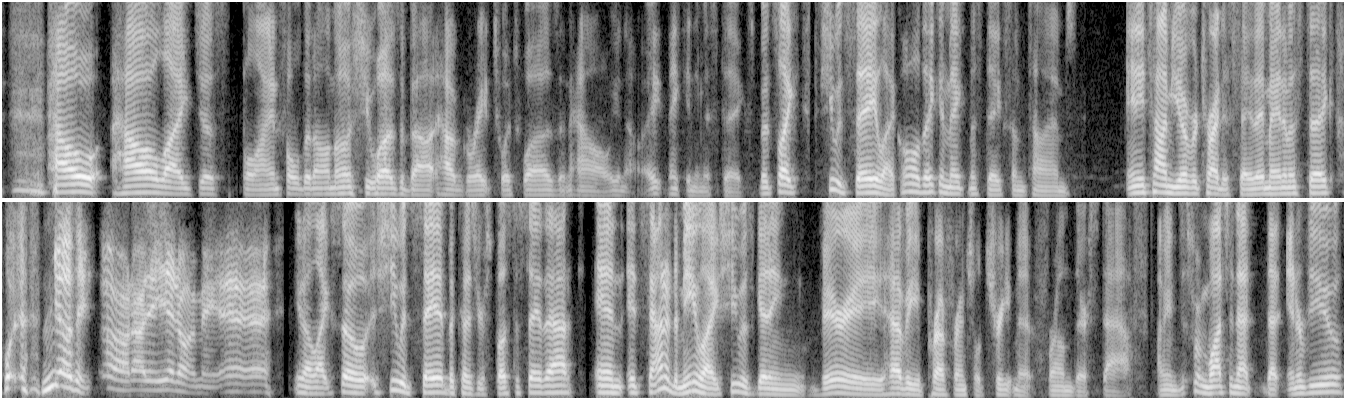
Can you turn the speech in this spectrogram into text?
how how like just blindfolded almost she was about how great Twitch was and how you know they make any mistakes. But it's like she would say like, oh, they can make mistakes sometimes. Anytime you ever tried to say they made a mistake, what? Nothing. Oh no, they did on me. Eh. You know, like so she would say it because you're supposed to say that, and it sounded to me like she was getting very heavy preferential treatment from their staff. I mean, just from watching that that interview,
